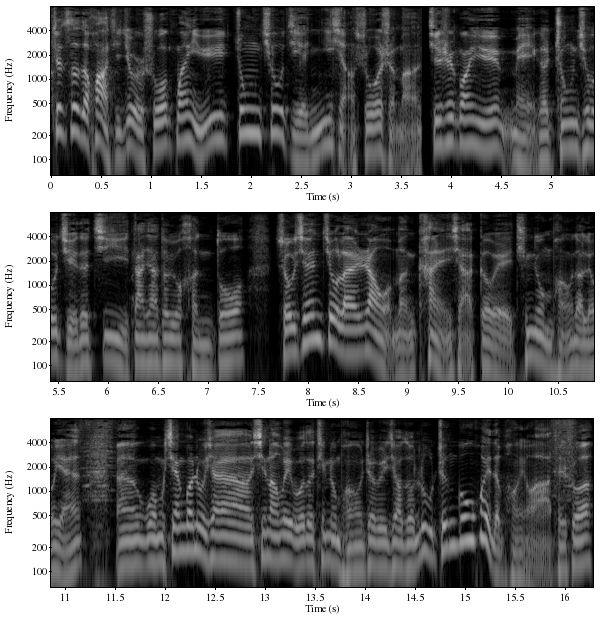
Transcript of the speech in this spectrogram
这次的话题就是说，关于中秋节，你想说什么？其实关于每个中秋节的记忆，大家都有很多。首先，就来让我们看一下各位听众朋友的留言。嗯，我们先关注一下新浪微博的听众朋友，这位叫做陆贞公会的朋友啊，他说。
